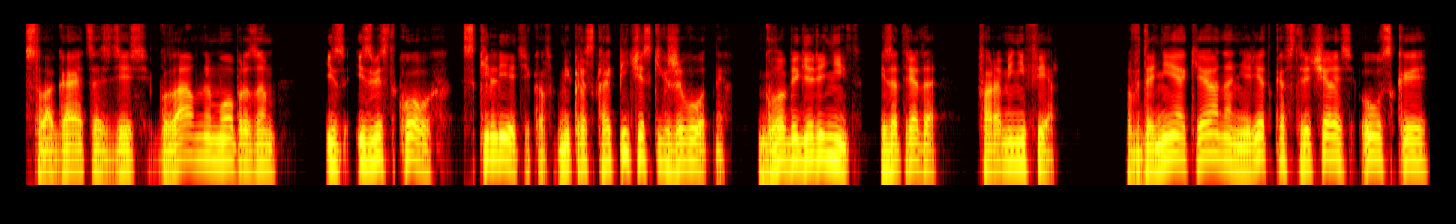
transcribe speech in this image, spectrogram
слагается здесь главным образом из известковых скелетиков микроскопических животных, глобигеринит из отряда фораминифер. В дне океана нередко встречались узкие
